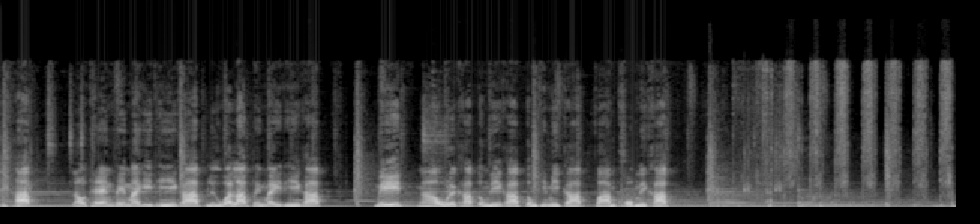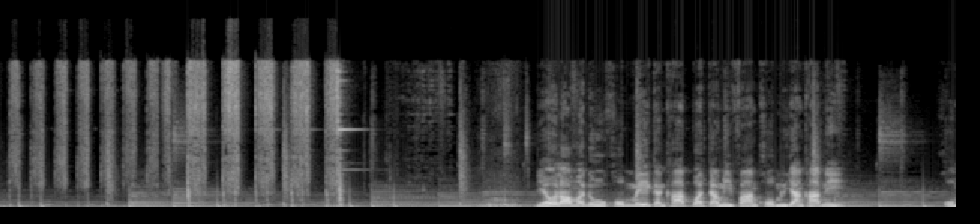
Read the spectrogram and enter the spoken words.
นี่ครับ เราแทงเพียงไม่กี่ทีครับ หรือว่ารับเพียงไม่กี่ทีครับ มีดเงาเลยครับ ตรงนี้ครับ ตรงที่มีครับความคมนี่ครับ เดี๋ยวเรามาดูคมมีดกันครับ ว่าจะมีความคมหรือยังครับนี่ คม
